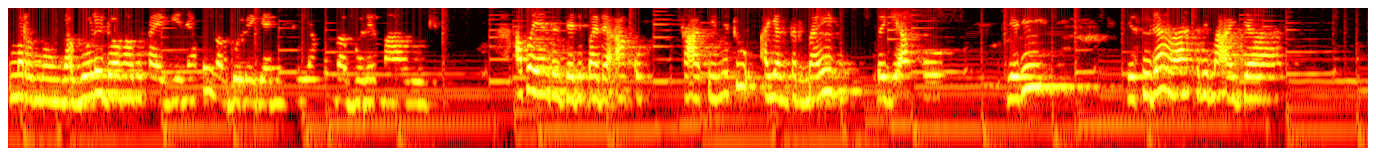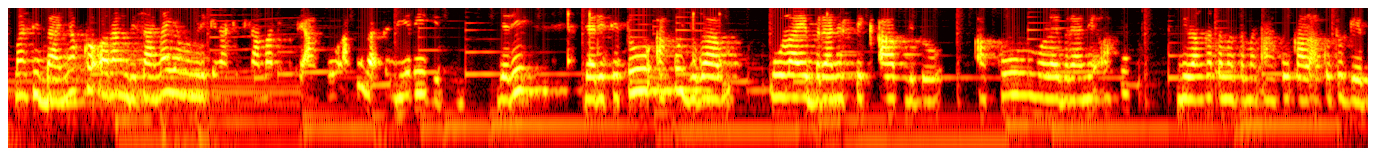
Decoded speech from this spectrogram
Merenung nggak boleh dong aku kayak gini aku nggak boleh gengsi aku nggak boleh malu gitu. Apa yang terjadi pada aku saat ini tuh yang terbaik bagi aku. Jadi ya sudahlah terima aja. Masih banyak kok orang di sana yang memiliki nasib sama seperti aku. Aku nggak sendiri gitu. Jadi dari situ aku juga mulai berani speak up gitu aku mulai berani aku bilang ke teman-teman aku kalau aku tuh gap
